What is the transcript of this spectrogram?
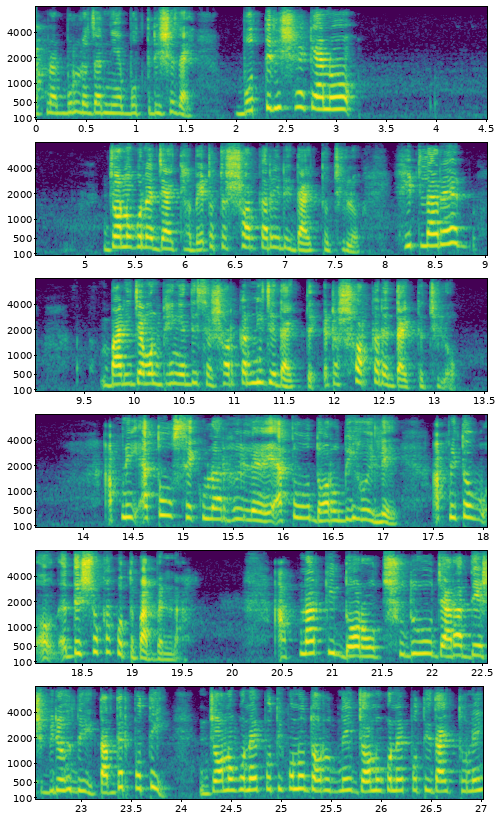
আপনার বুল্ডোজার নিয়ে বত্রিশে যায়। বত্রিশে কেন জনগণের যাইতে হবে? এটা তো সরকারেরই দায়িত্ব ছিল। হিটলারের বাড়ি যেমন ভেঙে দিছে, সরকার নিজে দায়িত্ব, এটা সরকারের দায়িত্ব ছিল। আপনি এত সেকুলার হইলে, এত দরদি হইলে, আপনি তো দেশ রক্ষা করতে পারবেন না। আপনার কি দরদ শুধু যারা দেশ বিরোধী, তাদের প্রতি? জনগণের প্রতি কোনো দরদ নেই, জনগণের প্রতি দায়িত্ব নেই।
